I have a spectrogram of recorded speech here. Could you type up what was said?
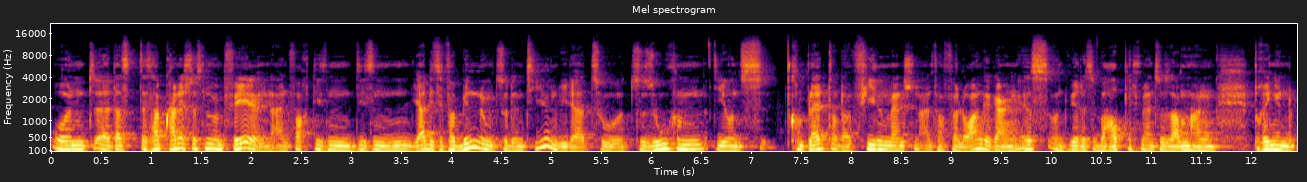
Und äh, das, deshalb kann ich das nur empfehlen, einfach diesen, diesen, ja, diese Verbindung zu den Tieren wieder zu, zu suchen, die uns komplett oder vielen Menschen einfach verloren gegangen ist und wir das überhaupt nicht mehr in Zusammenhang bringen,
